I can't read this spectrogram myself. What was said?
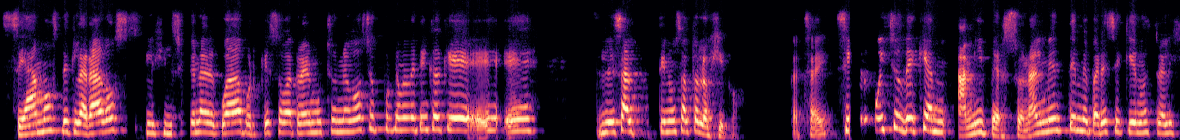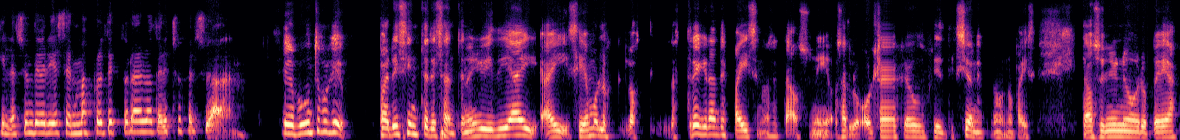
seamos declarados legislación adecuada porque eso va a traer muchos negocios, porque me tinca que tiene un salto lógico, ¿cachai? Sin perjuicio de que a, mí personalmente me parece que nuestra legislación debería ser más protectora de los derechos del ciudadano. Sí, lo pregunto porque parece interesante, ¿no? Hoy día hay, hay si vemos los, los, los, tres grandes países, ¿no? Estados Unidos, o sea, otras jurisdicciones, no, no países, Estados Unidos Unión Europea,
